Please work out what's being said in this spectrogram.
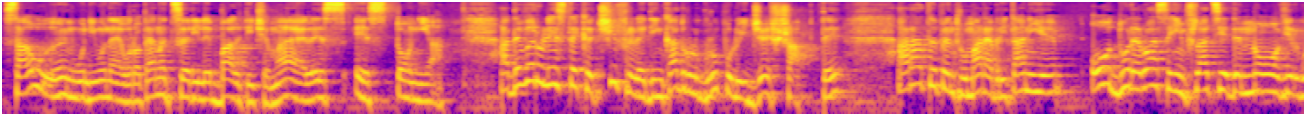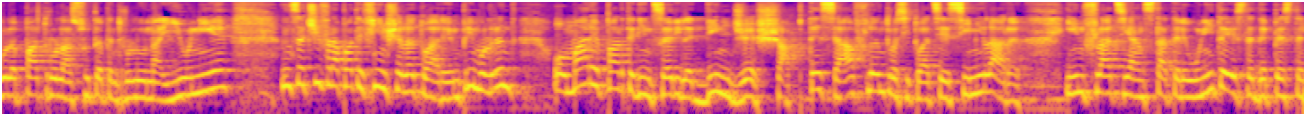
sau în Uniunea Europeană țările baltice, mai ales Estonia. Adevărul este că cifrele din cadrul grupului G7 arată pentru Marea Britanie o dureroasă inflație de 9,4% pentru luna iunie, însă cifra poate fi înșelătoare. În primul rând, o mare parte din țările din G7 se află într-o situație similară. Inflația în Statele Unite este de peste 9%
